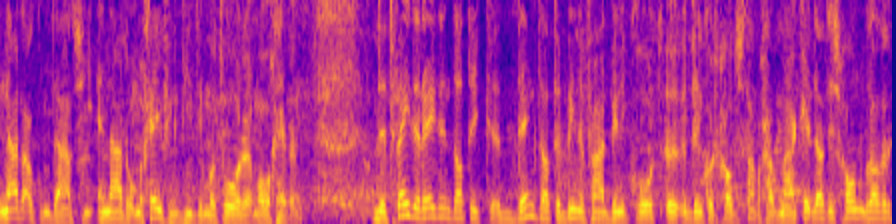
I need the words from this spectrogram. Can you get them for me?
naar de accommodatie en naar de omgeving die de motoren mogen hebben. De tweede reden dat ik denk dat de binnenvaart binnenkort, binnenkort grote stappen gaat maken... dat is gewoon omdat er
